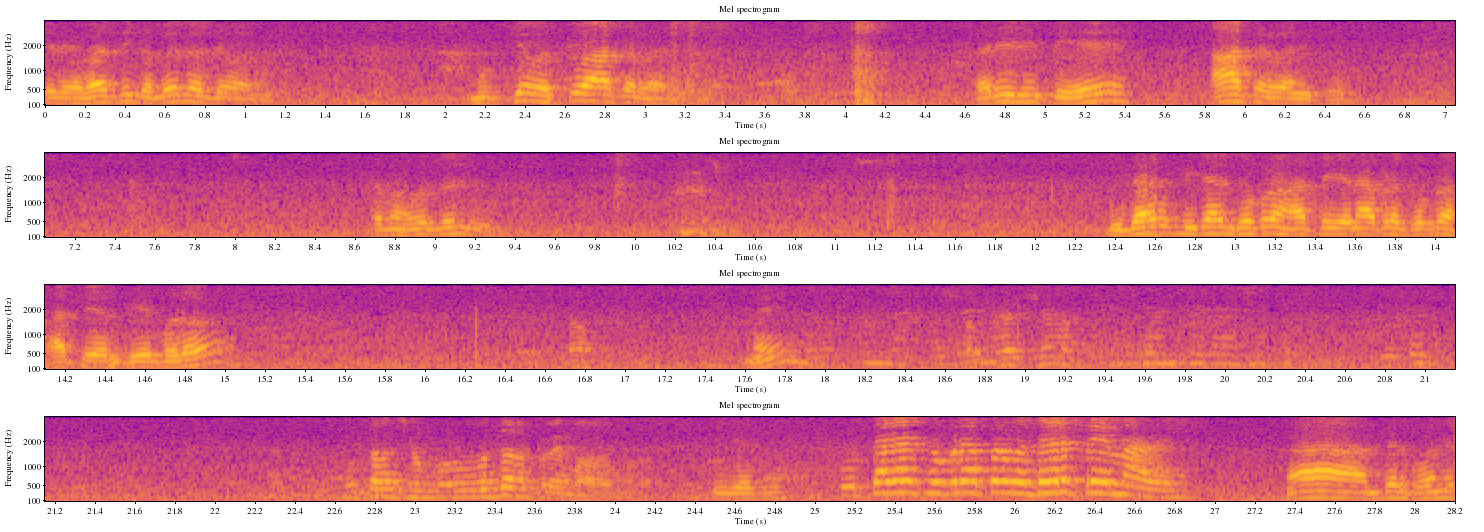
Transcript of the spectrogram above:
એ વ્યવહારથી ગમે ત્યાં જવાનું. મુખ્ય વસ્તુ આ કરવાની છે. ખરી રીતે આ કરવાની છે. તમે હવે જોયું બીજા બીજા છોકરો હાથે અને આપણા છોકરો હાથે ફેર પડો. નહીં? પોતાના છોકરો વધારે પ્રેમ આવે પોતાના છોકરા પર વધારે પ્રેમ આવે. હા અંદર કોને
